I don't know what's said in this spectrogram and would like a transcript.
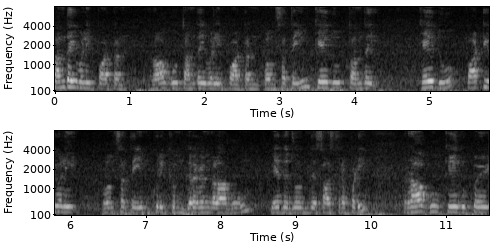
தந்தை வழிபாட்டன் ராகு தந்தை வழிபாட்டன் வம்சத்தையும் கேது தந்தை கேது பாட்டி வழி வம்சத்தையும் குறிக்கும் கிரகங்களாகவும் வேத ஜோதிட சாஸ்திரப்படி ராகு கேதுக்கள்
